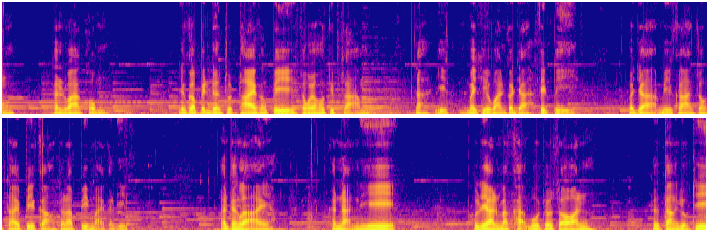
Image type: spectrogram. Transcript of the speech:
12 ธันวาคม นี่ก็เป็นเดือนสุดท้ายของปี 2563 นะ อีกไม่กี่วันก็จะสิ้นปี ก็จะมีการส่งท้ายปีเก่าต้อนรับปีใหม่กันอีก ท่านทั้งหลาย ขณะนี้พุทธยานมัคคะบูโจสอน ซึ่งตั้งอยู่ที่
